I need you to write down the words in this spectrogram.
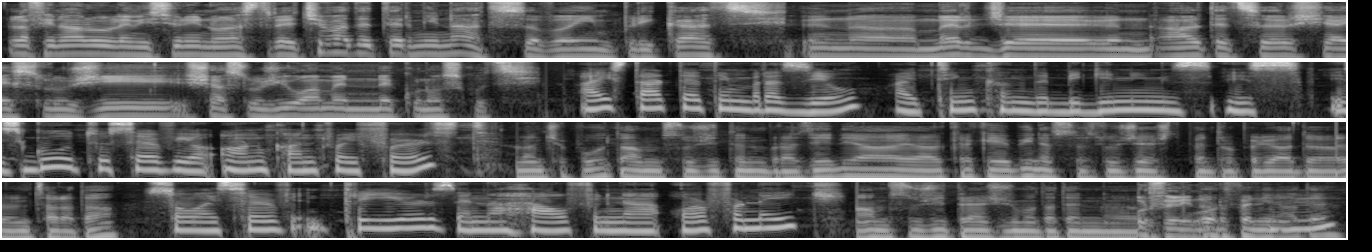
La finalul emisiunii noastre, ce v-a determinat să vă implicați în a merge în alte țări și a-i sluji și a sluji oameni necunoscuți? I started in Brazil. I think in the beginning is, is, is good to serve your own country first. La început am slujit în Brazilia, iar cred că e bine să slujești pentru o perioadă în țara ta. So I served three years and a half in an orphanage. Am slujit trei ani și jumătate în uh, Orfelinat. orfelinate.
